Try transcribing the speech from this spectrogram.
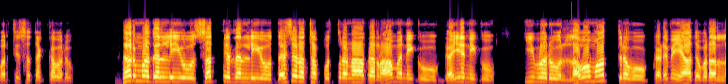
ವರ್ತಿಸತಕ್ಕವರು. ಧರ್ಮದಲ್ಲಿಯೂ ಸತ್ಯದಲ್ಲಿಯೂ ದಶರಥ ಪುತ್ರನಾದ ರಾಮನಿಗೂ ಗಯನಿಗೂ ಇವರು ಲವ ಮಾತ್ರವೂ ಕಡಿಮೆಯಾದವರಲ್ಲ.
